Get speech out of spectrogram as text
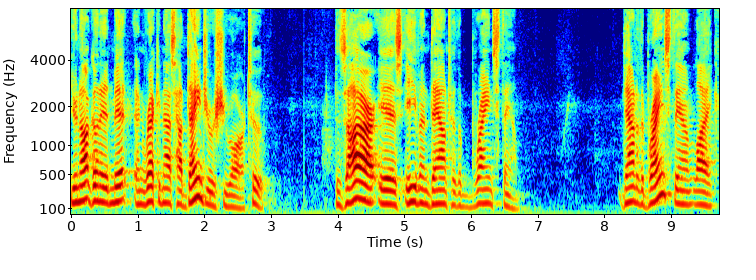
you're not going to admit and recognize how dangerous you are, too. Desire is even down to the brainstem down to the brainstem, like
